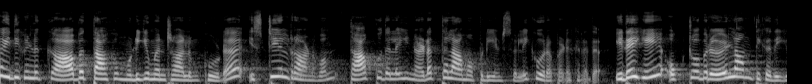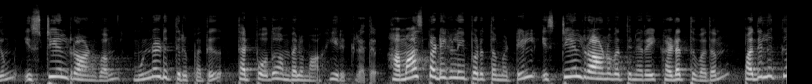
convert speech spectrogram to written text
கைதிகளுக்கு ஆபத்தாக முடியும் என்றாலும் கூட இஸ்ரேல் ராணுவம் தாக்குதலை நடத்தலாம் அப்படின்னு சொல்லி கூறப்படுகிறது. இதையே அக்டோபர் ஏழாம் திகதியும் இஸ்ரேல் ராணுவம் முன்னெடுத்திருப்பது தற்போது அம்பலமாக இருக்கிறது. ஹமாஸ் படைகளை பொறுத்தமட்டில் இஸ்ரேல் ராணுவத்தினரை கடத்துவதும் பதிலுக்கு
